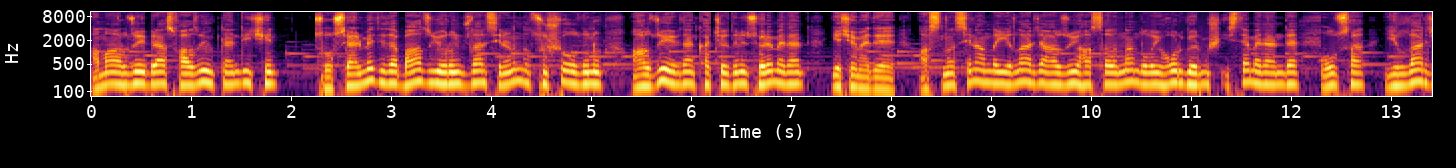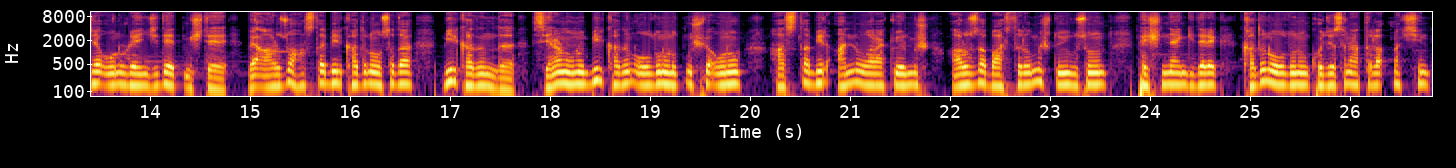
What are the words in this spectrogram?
Ama Arzu'ya biraz fazla yüklendiği için Sosyal medyada bazı yorumcular Sinan'ın da suçlu olduğunu Arzu'yu evden kaçırdığını söylemeden geçemedi. Aslında Sinan da yıllarca Arzu'yu hastalığından dolayı hor görmüş istemeden de olsa yıllarca onu rencide etmişti. Ve Arzu hasta bir kadın olsa da bir kadındı. Sinan onu bir kadın olduğunu unutmuş ve onu hasta bir anne olarak görmüş. Arzu'da bastırılmış duygusunun peşinden giderek kadın olduğunun kocasını hatırlatmak için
